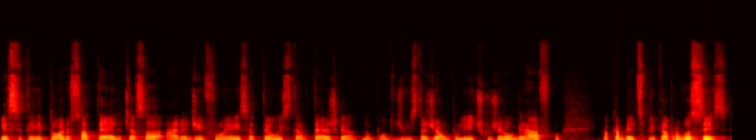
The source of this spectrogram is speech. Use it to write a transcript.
esse território satélite, essa área de influência tão estratégica do ponto de vista geopolítico, geográfico, que eu acabei de explicar para vocês.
